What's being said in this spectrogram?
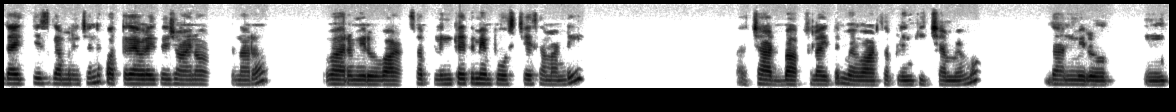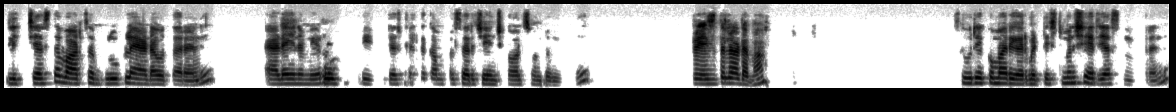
దయచేసి గమనించండి కొత్తగా ఎవరైతే జాయిన్ అవుతున్నారో వారు మీరు వాట్సాప్ లింక్ అయితే మేము పోస్ట్ చేసామండి చాట్ బాక్స్లో అయితే మేము వాట్సాప్ లింక్ ఇచ్చాం మేము. దాన్ని మీరు క్లిక్ చేస్తే వాట్సాప్ గ్రూప్లో యాడ్ అవుతారండి. యాడ్ అయిన మీరు టెస్ట్ అయితే కంపల్సరీ చేయించుకోవాల్సి ఉంటుంది. ప్రేజ్ దలాడమా సూర్యకుమారి గారు మీరు టెస్ట్ మనీ షేర్ చేస్తున్నారండి?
